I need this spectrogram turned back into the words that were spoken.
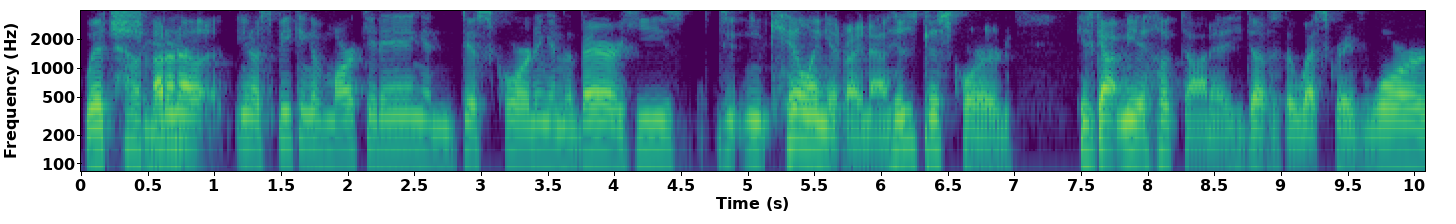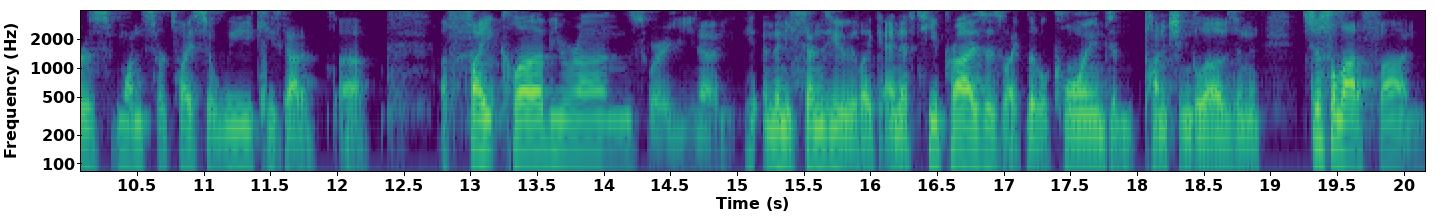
which oh, I don't know. You know, speaking of marketing and discording and the bear, he's killing it right now. His Discord, he's got me hooked on it. He does the Westgrave Wars once or twice a week. He's got a, a a fight club he runs where you know and then he sends you like nft prizes like little coins and punching gloves and it's just a lot of fun.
